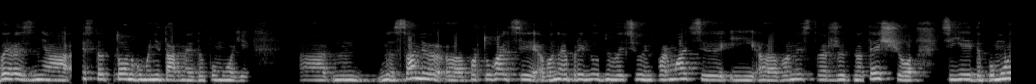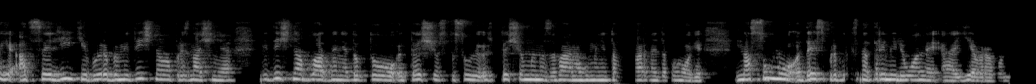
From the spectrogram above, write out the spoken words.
березня 300 тонн гуманітарної допомоги. Самі е, португальці вони оприлюднили цю інформацію, і е, вони стверджують на те, що цієї допомоги, а це ліки, вироби медичного призначення, медичне обладнання, тобто те, що стосує те, що ми називаємо гуманітарної допомоги, на суму десь приблизно 3 мільйони е, євро вони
